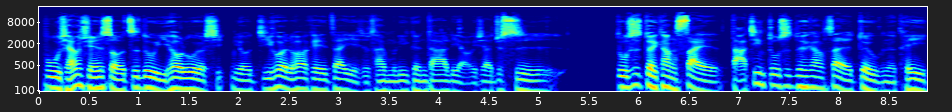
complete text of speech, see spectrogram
补强选手制度以后如果有有机会的话，可以在野球台姆利跟大家聊一下，就是都市对抗赛打进都市对抗赛的队伍呢，可以。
